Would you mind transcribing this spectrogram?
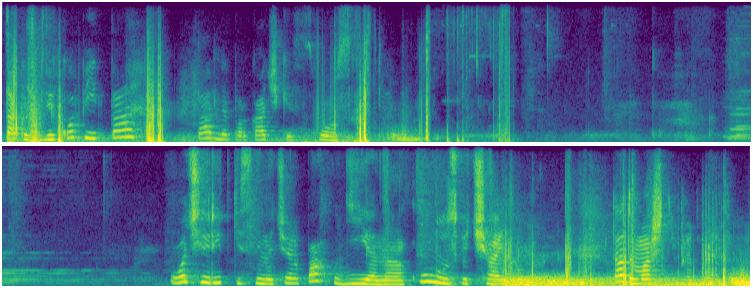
Також дві копії та, та для прокачки свого ската. Очі рідкісні на черепаху, дія на акулу, звичайно, та домашній предмет.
